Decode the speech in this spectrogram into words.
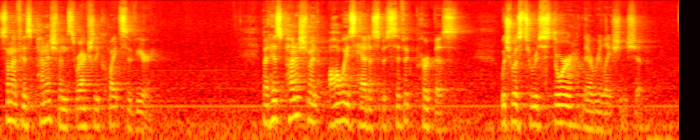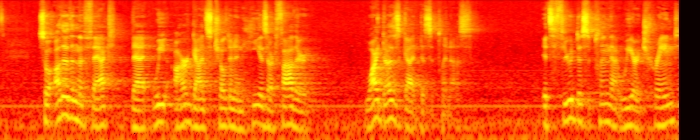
some of his punishments were actually quite severe. But his punishment always had a specific purpose, which was to restore their relationship. So, other than the fact that we are God's children and He is our Father, why does God discipline us? It's through discipline that we are trained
